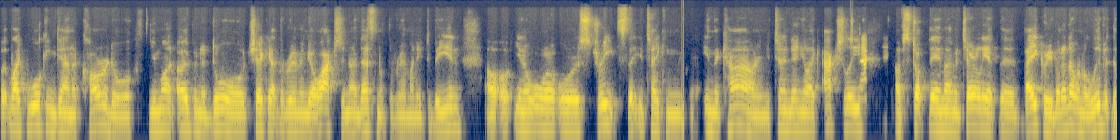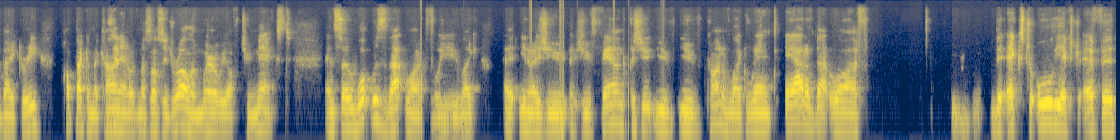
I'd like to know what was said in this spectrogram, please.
but like walking down a corridor you might open a door check out the room and go oh, actually no that's not the room i need to be in or, or you know or, or streets that you're taking in the car and you turn down you're like actually I've stopped there momentarily at the bakery, but I don't want to live at the bakery. Hop back in the car now with my sausage roll, and where are we off to next? And so, what was that like for you? Mm. Like, uh, you know, as you as you found, because you you've you've kind of like ramped out of that life, the extra, all the extra effort,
